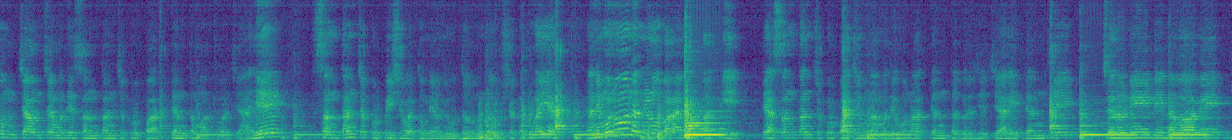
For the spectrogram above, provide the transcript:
तुमच्या आमच्यामध्ये संतांची कृपा अत्यंत महत्वाची आहे. संतांच्या कृपेशिवाय तुम्ही आम्ही उद्धरून जाऊ शकत नाही आणि म्हणून निळोबराय म्हणतात की त्या संतांची कृपा जीवनामध्ये होणं अत्यंत गरजेचे आहे. त्यांचे चरणी लिनवावे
